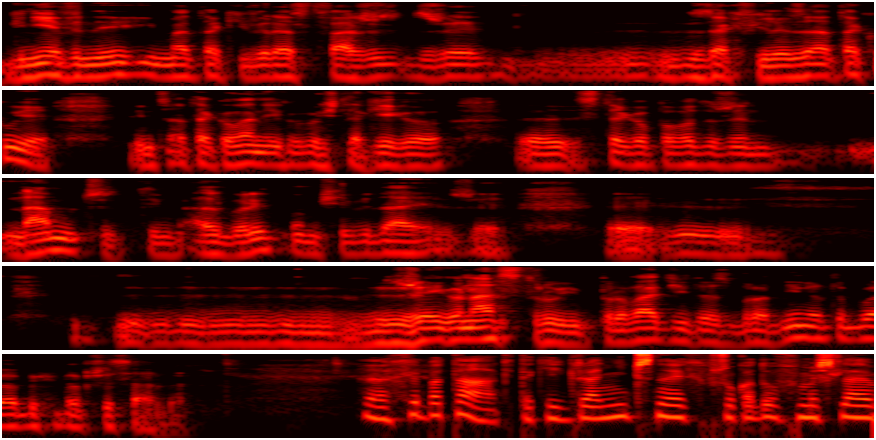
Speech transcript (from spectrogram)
gniewny i ma taki wyraz twarzy, że za chwilę zaatakuje. Więc atakowanie kogoś takiego z tego powodu, że nam, czy tym algorytmom się wydaje, że, e, e, że jego nastrój prowadzi do zbrodni, no to byłaby chyba przesada. E, chyba tak. Takich granicznych przykładów, myślę,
